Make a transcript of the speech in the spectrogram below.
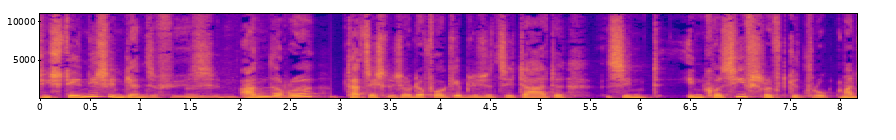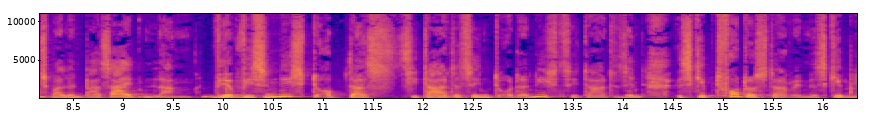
die stehen nicht in Gänsefüßchen. Mhm. Andere tatsächliche oder vorgebliche Zitate sind in Kursivschrift gedruckt, manchmal ein paar Seiten lang. Wir wissen nicht, ob das Zitate sind oder nicht Zitate sind. Es gibt Fotos darin, es gibt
